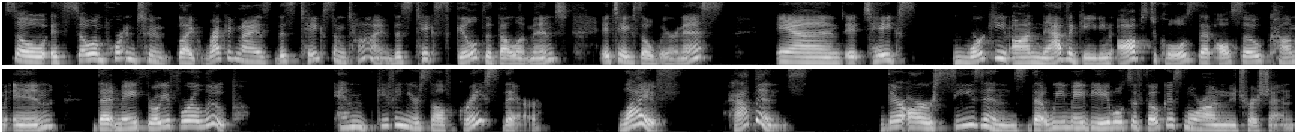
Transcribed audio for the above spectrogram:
So it's so important to like recognize this takes some time. This takes skill development. It takes awareness. And it takes working on navigating obstacles that also come in that may throw you for a loop and giving yourself grace there. Life happens there are seasons that we may be able to focus more on nutrition.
